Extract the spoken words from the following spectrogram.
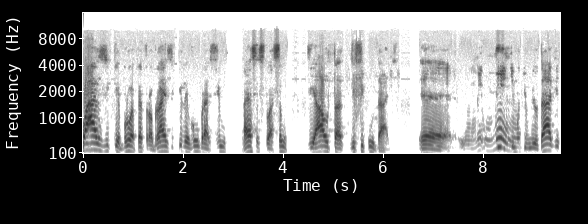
quase quebrou a Petrobras e que levou o Brasil a essa situação de alta dificuldade é, um mínimo de humildade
